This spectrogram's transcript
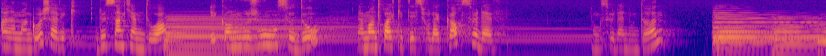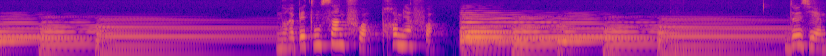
à la main gauche avec le cinquième doigt. Et quand nous jouons ce Do, la main droite qui était sur l'accord se lève. Donc cela nous donne... Nous répétons cinq fois. Première fois. Deuxième.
